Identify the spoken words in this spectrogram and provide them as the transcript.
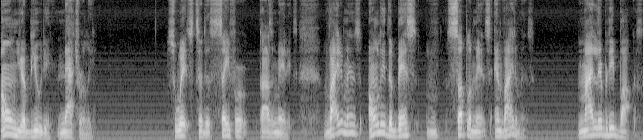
Own your beauty naturally. Switch to the safer cosmetics. Vitamins, only the best supplements and vitamins. My Liberty Box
